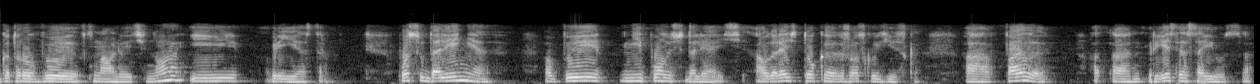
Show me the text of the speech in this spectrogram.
который вы устанавливаете, но и в реестр. После удаления вы не полностью удаляете, а удаляете только с жесткого диска. А файлы а, а, в реестре остаются.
